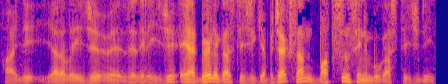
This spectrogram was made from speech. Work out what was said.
hayli yaralayıcı ve zedeleyici. Eğer böyle gazetecilik yapacaksan batsın senin bu gazeteciliğin.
